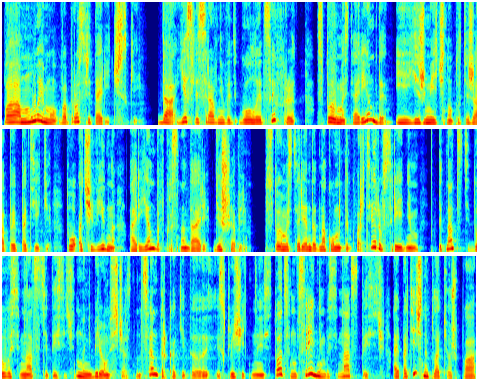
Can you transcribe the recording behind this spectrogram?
По-моему, вопрос риторический. Да, если сравнивать голые цифры, стоимость аренды и ежемесячного платежа по ипотеке, то, очевидно, аренда в Краснодаре дешевле. Стоимость аренды однокомнатной квартиры в среднем 15 до 18 тысяч. Ну, мы не берем сейчас там центр, какие-то исключительные ситуации, но в среднем 18 тысяч. А ипотечный платеж по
